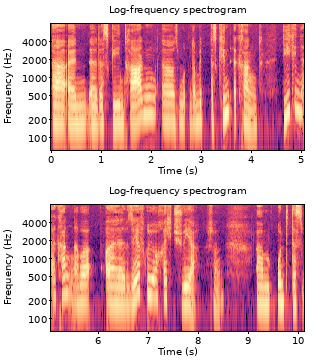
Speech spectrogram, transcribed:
äh, ein, äh, das Gen tragen, äh, damit das Kind erkrankt. Die Kinder erkranken aber äh, sehr früh auch recht schwer schon. Ähm, und das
